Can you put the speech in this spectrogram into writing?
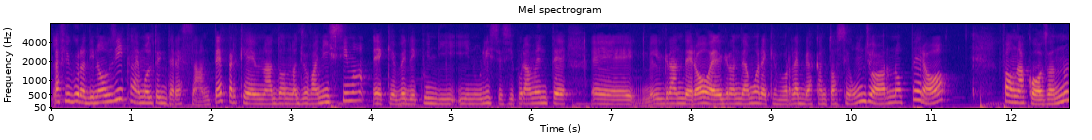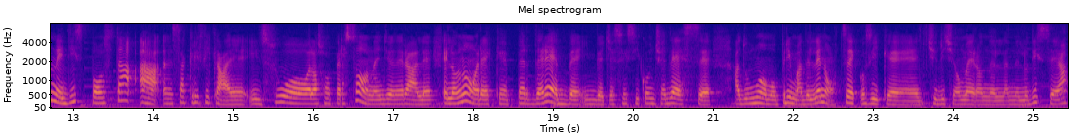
La figura di Nausicaa è molto interessante perché è una donna giovanissima e che vede quindi in Ulisse sicuramente eh, il grande eroe, il grande amore che vorrebbe accanto a sé un giorno, però fa una cosa, non è disposta a eh, sacrificare suo, la sua persona in generale e l'onore che perderebbe invece se si concedesse ad un uomo prima delle nozze, così che ci dice Omero nel, nell'Odissea,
